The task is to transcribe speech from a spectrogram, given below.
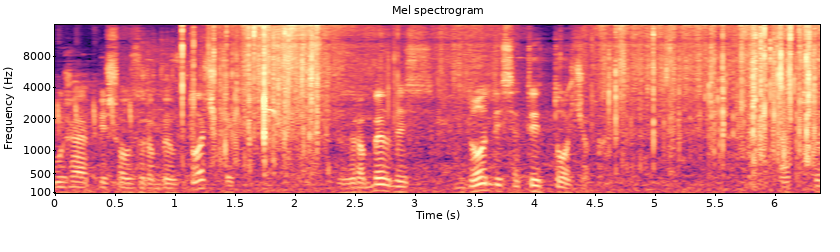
уже пішов, зробив точки. Зробив десь до 10 точок. Так що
